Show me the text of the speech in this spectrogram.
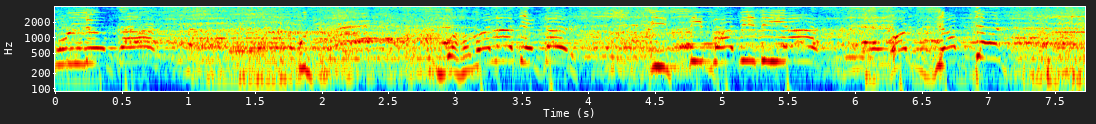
मूल्यों का हवाला देकर इस्तीफा भी दिया और जब तक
